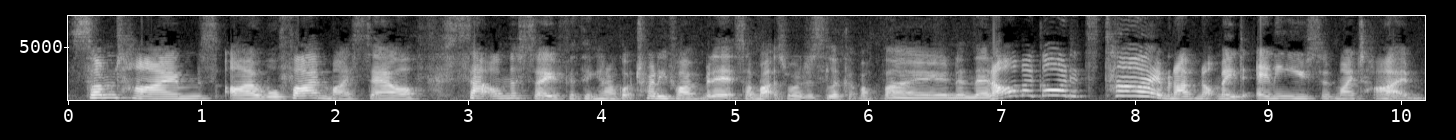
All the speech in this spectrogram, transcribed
sometimes I will find myself sat on the sofa thinking I've got 25 minutes, I might as well just look at my phone and then, oh my God, it's time. And I've not made any use of my time.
